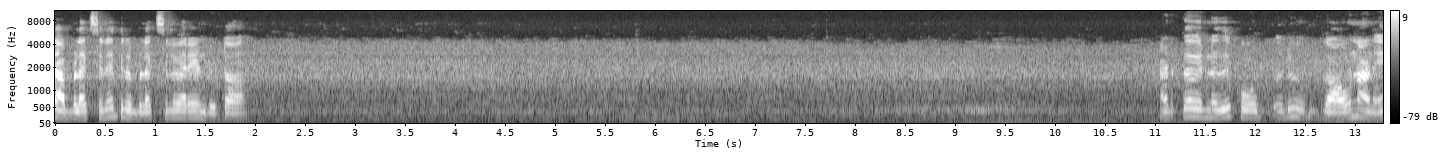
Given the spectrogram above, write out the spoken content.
double X L triple X L വരെ ഉണ്ട് കേട്ടോ അടുത്ത വരുന്നത് കോട്ട് ഒരു ഗൗണാണേ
